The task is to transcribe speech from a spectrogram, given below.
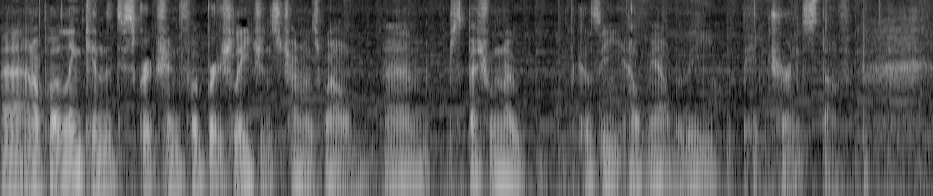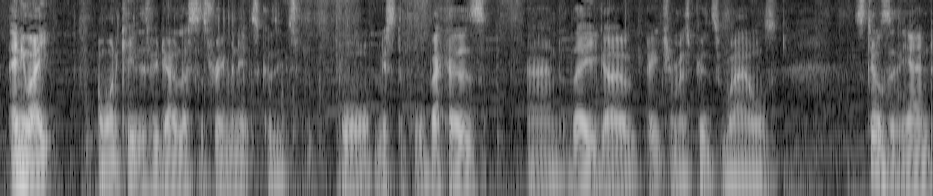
Uh, and I'll put a link in the description for British Legion's channel as well. Um, special note because he helped me out with the picture and stuff. Anyway, I want to keep this video less than three minutes because it's for Mr. Paul Beccas. And there you go, HMS Prince of Wales. Stills at the end.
